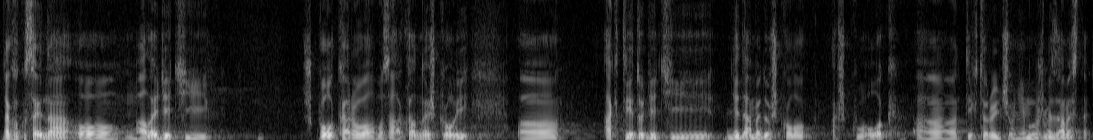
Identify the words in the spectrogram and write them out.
Nakoľko sa jedná o malé deti, škôlkarov alebo základné školy, ak tieto deti nedáme do školok a škôlok, týchto rodičov nemôžeme zamestnať.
